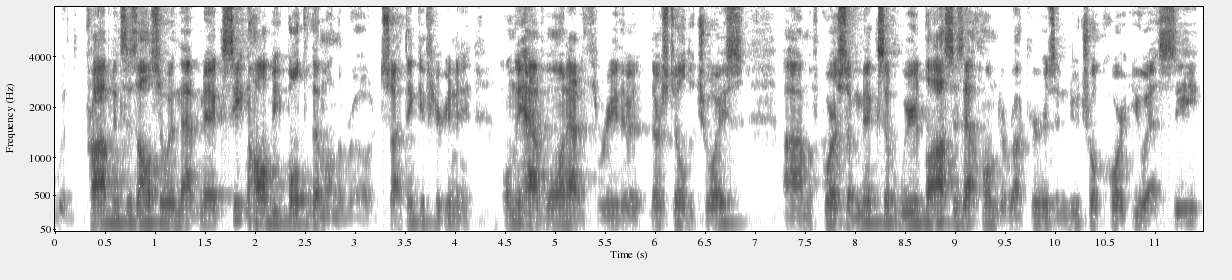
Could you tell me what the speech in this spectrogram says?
with Providence is also in that mix. Seton Hall beat both of them on the road, so I think if you're going to only have one out of three, they're, they're still the choice. Um, of course, a mix of weird losses at home to Rutgers and neutral court USC.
